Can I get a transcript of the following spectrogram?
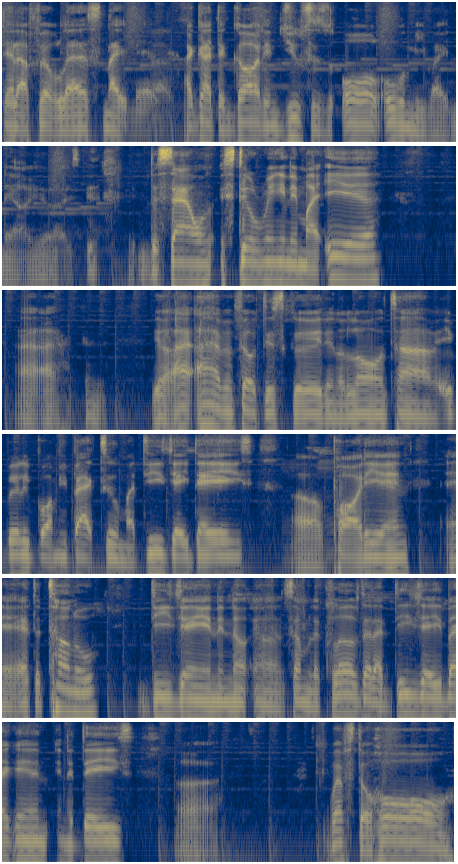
that I felt last night, man. I got the garden juices all over me right now. You know, it's, it, the sound is still ringing in my ear. Uh, and, yeah, I, I haven't felt this good in a long time. It really brought me back to my DJ days, uh, partying uh, at the tunnel, DJing in the, uh, some of the clubs that I DJed back in in the days, uh, Webster Hall,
